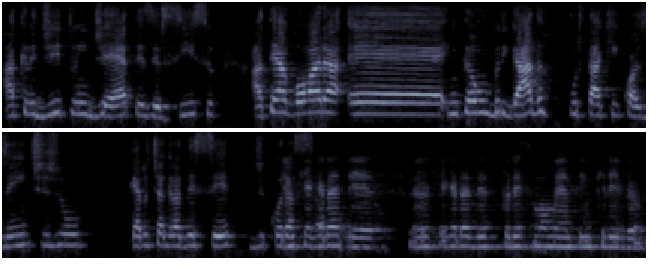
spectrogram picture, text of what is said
acreditam em dieta, exercício. Até agora, é... então, obrigada por estar aqui com a gente, Ju. Quero te agradecer de coração. Eu que agradeço. Eu que agradeço por esse momento incrível.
